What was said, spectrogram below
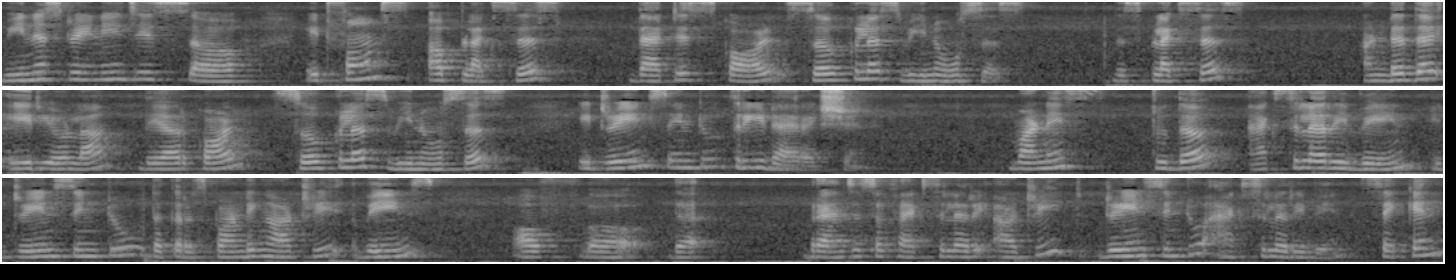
Venous drainage is, uh, it forms a plexus that is called circulus venosus. This plexus under the areola they are called circulus venosus. It drains into three direction. One is to the axillary vein. It drains into the corresponding artery veins of uh, the branches of axillary artery. It drains into axillary vein. Second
